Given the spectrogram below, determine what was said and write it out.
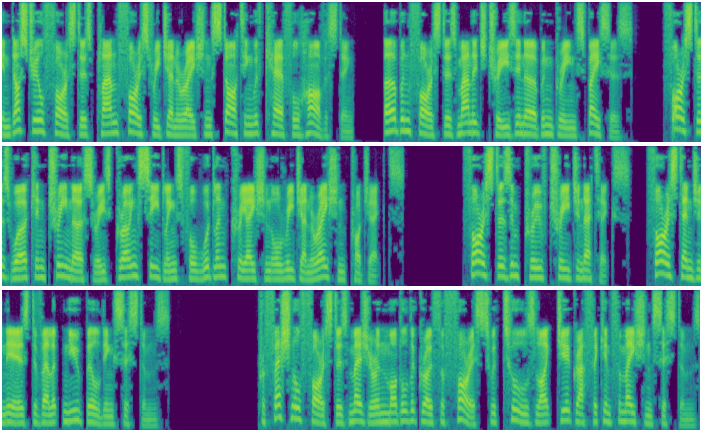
Industrial foresters plan forest regeneration starting with careful harvesting. Urban foresters manage trees in urban green spaces. Foresters work in tree nurseries growing seedlings for woodland creation or regeneration projects. Foresters improve tree genetics. Forest engineers develop new building systems. Professional foresters measure and model the growth of forests with tools like geographic information systems.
